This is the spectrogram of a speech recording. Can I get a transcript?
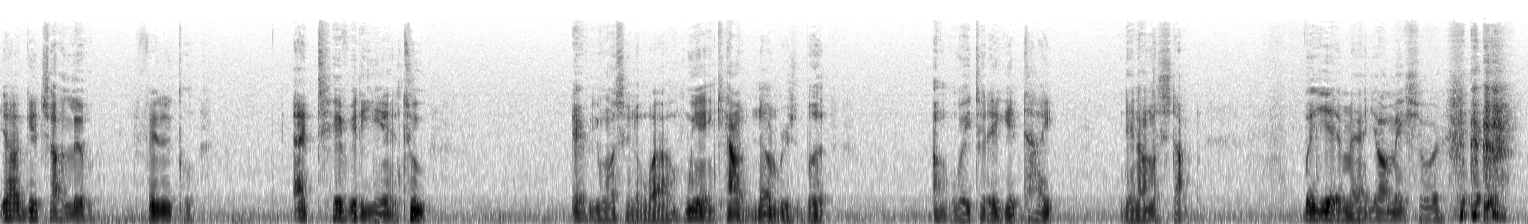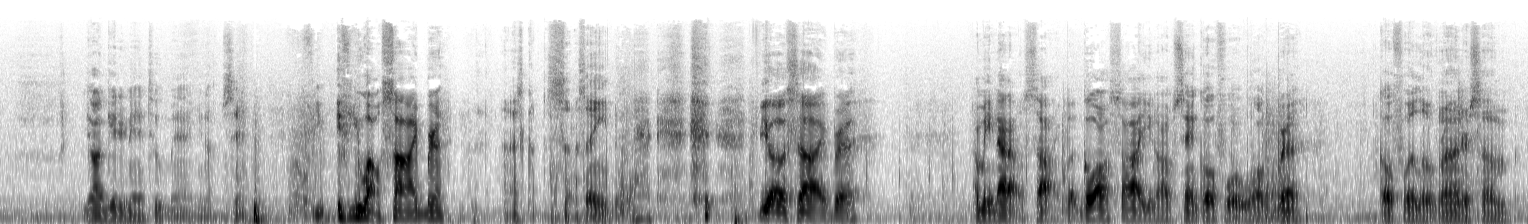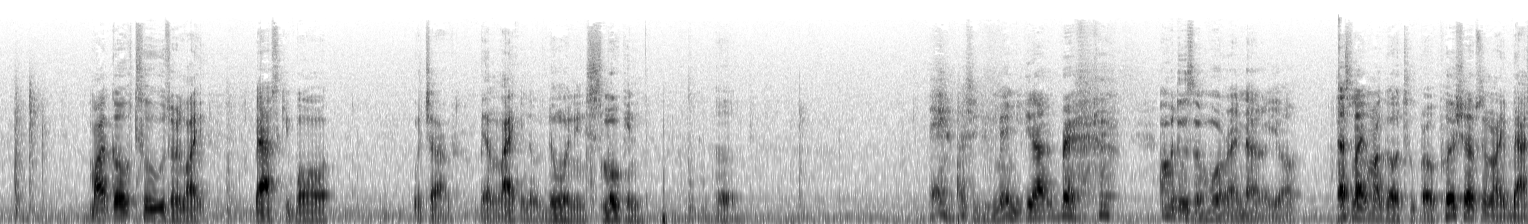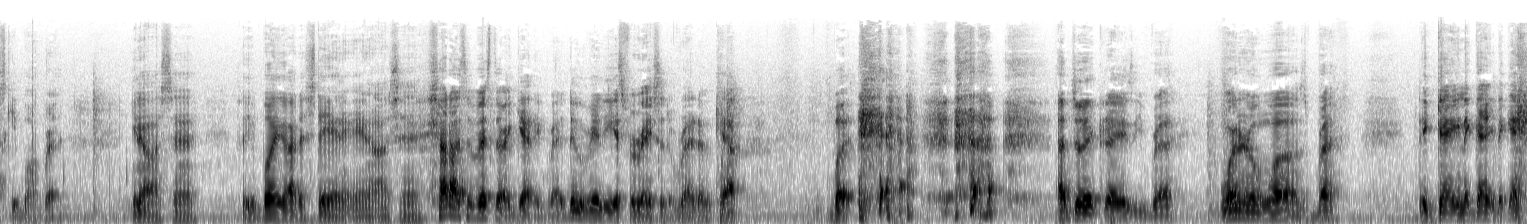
y'all get y'all little physical activity in too every once in a while. We ain't counting numbers, but I'm gonna wait till they get tight, then I'm gonna stop. But yeah, man, y'all make sure y'all get it in too, man. You know what I'm saying? If you if you outside, bruh, that's kind of sus. I ain't doing that. if you outside, bruh, I mean not outside, but go outside. You know what I'm saying? Go for a walk, bruh. Go for a little run or something. My go-tos are like basketball, which I've been liking of doing and smoking. Uh, damn, that should just made me get out of breath. I'm gonna do some more right now though, y'all. That's like my go-to, bro. Push-ups and like basketball, bro. You know what I'm saying? So your boy gotta stay in it, you know what I'm saying? Shout out to Mr. Organic, bro. Dude really is inspirational, bro, no cap. But that joint crazy, bro. One of the ones, bro. The gang, the gang, the gang.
